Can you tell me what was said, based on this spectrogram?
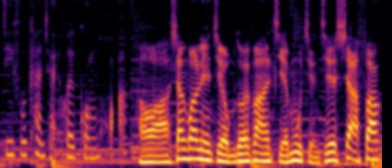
肌肤看起来也会光滑。好啊，相关链接我们都会放在节目简介下方。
